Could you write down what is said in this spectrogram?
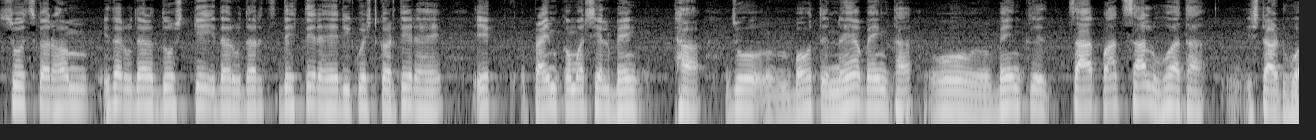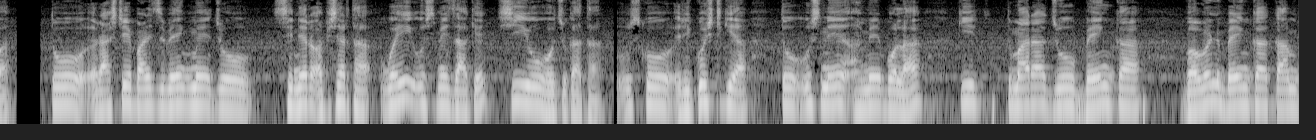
सोच कर हम इधर उधर दोस्त के इधर उधर देखते रहे रिक्वेस्ट करते रहे। एक प्राइम कमर्शियल बैंक था जो बहुत नया बैंक था वो बैंक चार पाँच साल हुआ था स्टार्ट हुआ। तो राष्ट्रीय वाणिज्य बैंक में जो सीनियर ऑफिसर था वही उसमें जाके सीईओ हो चुका था। उसको रिक्वेस्ट किया तो उसने हमें बोला कि तुम्हारा जो बैंक का गवर्नमेंट बैंक का काम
